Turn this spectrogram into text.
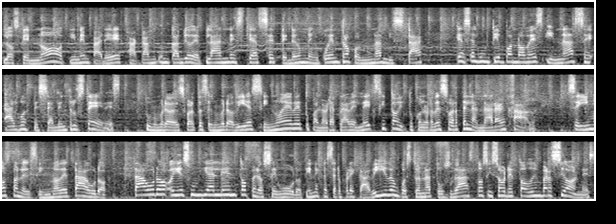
Los que no tienen pareja, un cambio de planes te hace tener un encuentro con una amistad que hace algún tiempo no ves y nace algo especial entre ustedes. Tu número de suerte es el número 19, tu palabra clave el éxito y tu color de suerte el anaranjado. Seguimos con el signo de Tauro. Tauro, hoy es un día lento pero seguro. Tienes que ser precavido en cuestión a tus gastos y sobre todo inversiones.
